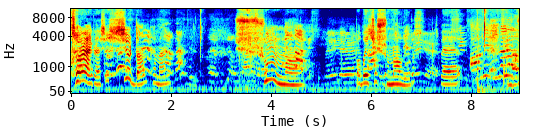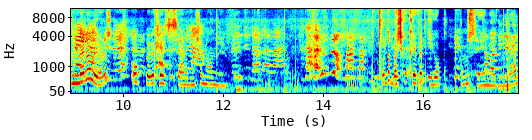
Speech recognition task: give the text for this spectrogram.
Sonra arkadaşlar şuradan hemen şunla baba için şunu alıyoruz ve bunları alıyoruz. O bebek kıyafeti sevmediğim için almıyorum. Burada başka kıyafet yok. Bunu sevmiyorum ben.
